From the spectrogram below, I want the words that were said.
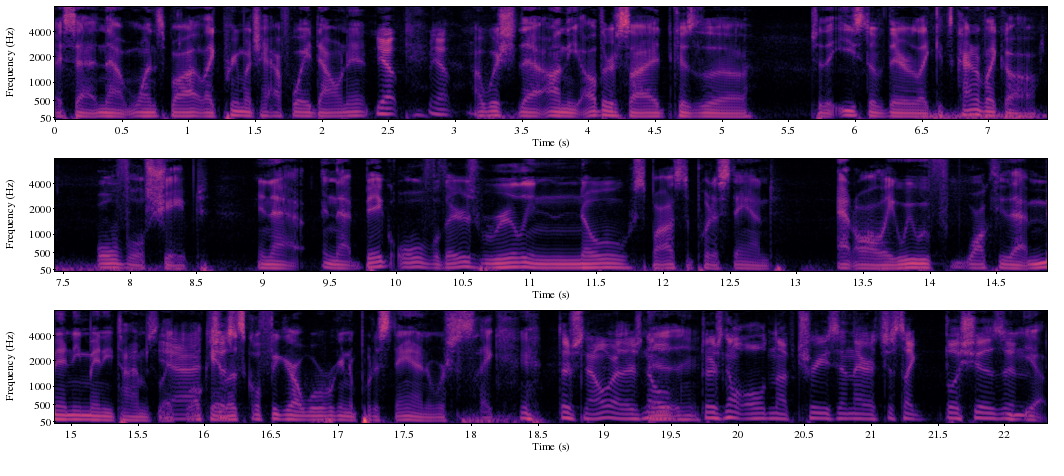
I sat in that one spot, like pretty much halfway down it. yep, yep. I wish that on the other side, because the to the east of there, like it's kind of like a oval shaped. In that in that big oval, there's really no spots to put a stand at all. Like we would walk through that many many times. Like Yeah, okay, just- let's go figure out where we're gonna put a stand, and we're just like, There's nowhere. There's no. Uh, There's no old enough trees in there. It's just like bushes and. Yep.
